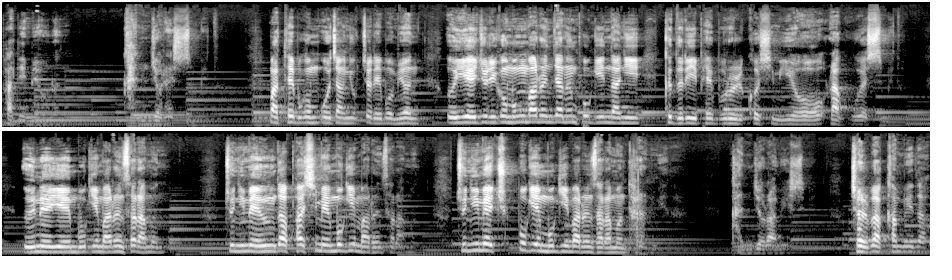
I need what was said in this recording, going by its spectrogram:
바디메오는 간절했습니다. 마태복음 5장 6절에 보면 의에 줄이고 목마른 자는 복이 있나니 그들이 배부를 것임이요라고 했습니다. 은혜의 목이 마른 사람은 주님의 응답하심의 목이 마른 사람은 주님의 축복의 목이 마른 사람은 다릅니다. 간절함이 있습니다. 절박합니다.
